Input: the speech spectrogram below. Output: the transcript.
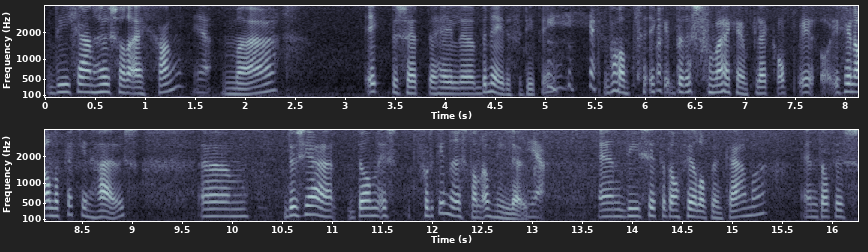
die gaan heus wel de eigen gang. Ja. Maar ik bezet de hele benedenverdieping. Want ik, er is voor mij geen plek op, geen andere plek in huis. Ehm, dus ja, dan is, voor de kinderen is het dan ook niet leuk. Ja. En die zitten dan veel op hun kamer. En dat is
